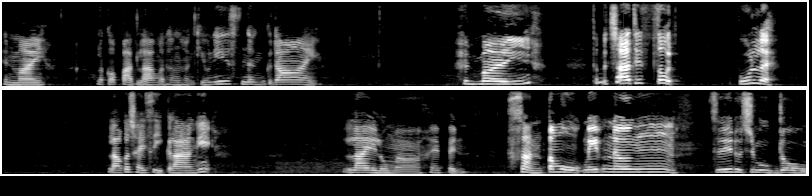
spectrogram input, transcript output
เห็นไหม แล้วก็ปัดลากมาทางหางคิ้วนิดนึงก็ได้ เห็นไหม ธรรมชาติที่สุด พูดเลยแล้วก็ใช้สีกลางนี้ ไล่ลงมาให้เป็นสันตมูกนิดนึงจะได้ดูจมูกโด่ง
